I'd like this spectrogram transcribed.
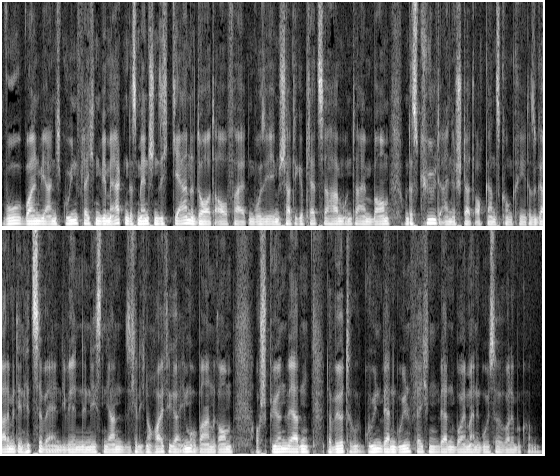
wo wollen wir eigentlich Grünflächen. Wir merken, dass Menschen sich gerne dort aufhalten, wo sie eben schattige Plätze haben unter einem Baum. Und das kühlt eine Stadt auch ganz konkret. Also gerade mit den Hitzewellen, die wir in den nächsten Jahren sicherlich noch häufiger im urbanen Raum auch spüren werden, da wird Grün, werden Grünflächen, werden Bäume eine größere Rolle bekommen.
